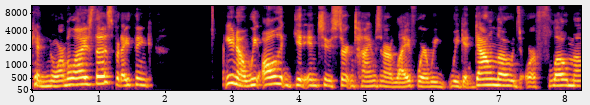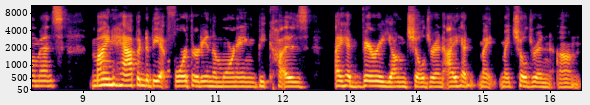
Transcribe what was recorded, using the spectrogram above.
can normalize this. But I think you know we all get into certain times in our life where we we get downloads or flow moments mine happened to be at 4 30 in the morning because i had very young children i had my my children um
